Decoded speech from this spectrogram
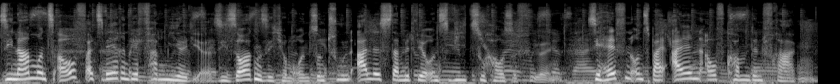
Sie nahmen uns auf, als wären wir Familie. Sie sorgen sich um uns und tun alles, damit wir uns wie zu Hause fühlen. Sie helfen uns bei allen aufkommenden Fragen.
